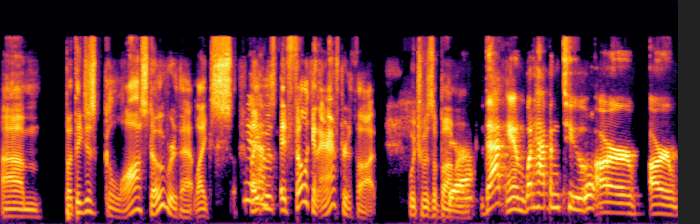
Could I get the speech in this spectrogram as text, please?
Um but they just glossed over that like, s- like it was it felt like an afterthought, which was a bummer. That and what happened to Well- our our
